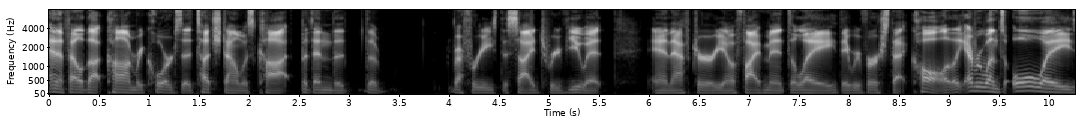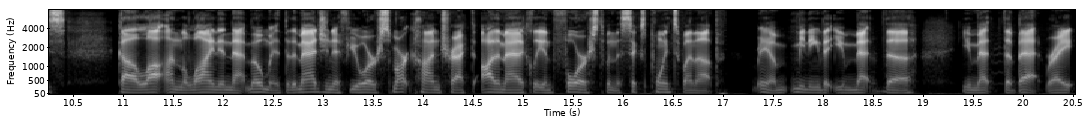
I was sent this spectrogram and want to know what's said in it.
NFL.com records that a touchdown was caught, but then the the referees decide to review it, and after you know a five minute delay, they reverse that call. Like everyone's always got a lot on the line in that moment. But imagine if your smart contract automatically enforced when the six points went up, you know, meaning that you met the you met the bet, right?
